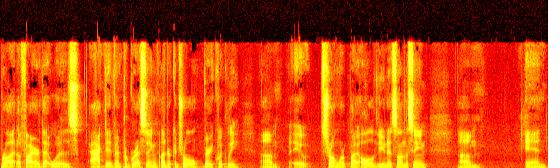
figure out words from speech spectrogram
brought a fire that was active and progressing under control very quickly. Um, it, strong work by all of the units on the scene. Um, and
